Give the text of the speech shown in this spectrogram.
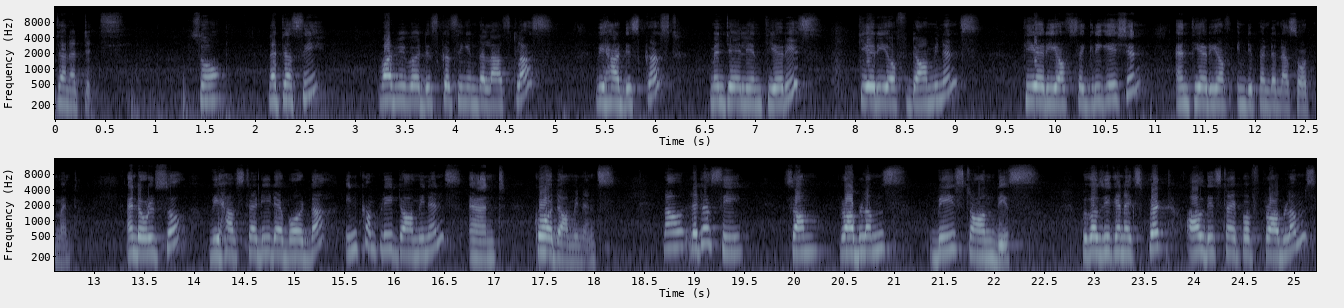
genetics. So, let us see what we were discussing in the last class. We had discussed Mendelian theories, theory of dominance, theory of segregation and theory of independent assortment. And also we have studied about the incomplete dominance and codominance. Now, let us see some problems based on this because you can expect all these type of problems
